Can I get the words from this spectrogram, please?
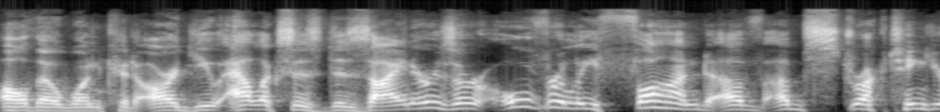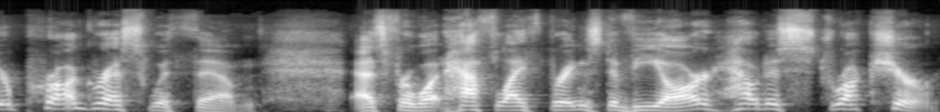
although one could argue Alyx's designers are overly fond of obstructing your progress with them. As for what Half Life brings to VR, how to structure,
